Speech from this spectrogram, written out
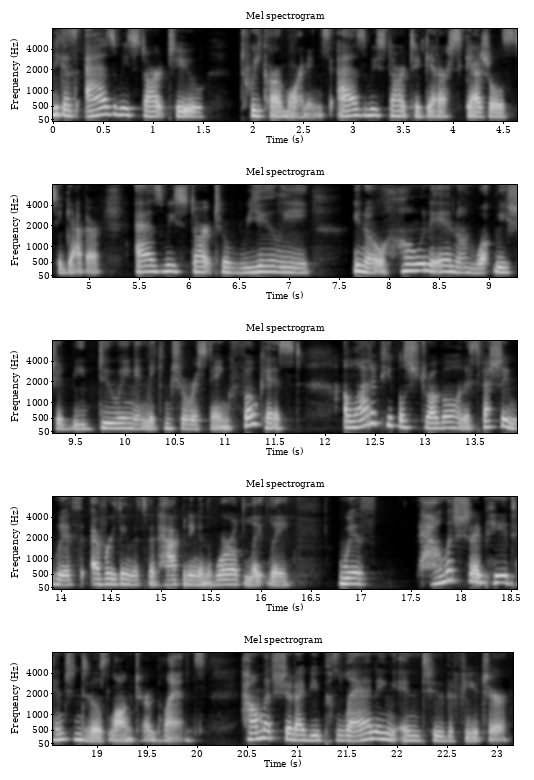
Because as we start to tweak our mornings, as we start to get our schedules together, as we start to really, you know, hone in on what we should be doing and making sure we're staying focused, a lot of people struggle, and especially with everything that's been happening in the world lately, with how much should I pay attention to those long term plans? How much should I be planning into the future?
